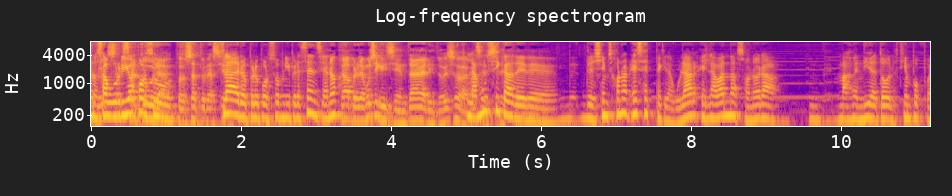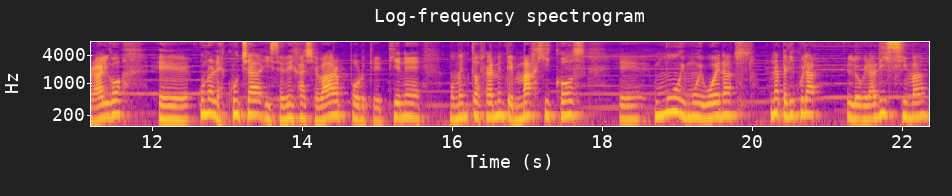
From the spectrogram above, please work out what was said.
nos aburrió por su... por saturación. Claro, pero por su omnipresencia, ¿no? No, pero la música incidental y todo eso. la es, música de, este, de- de James Horner es espectacular, es la banda sonora más vendida de todos los tiempos por algo. Eh, uno la escucha y se deja llevar porque tiene momentos realmente mágicos, eh, muy muy buena. Una película logradísima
